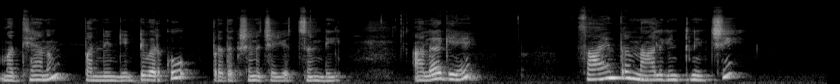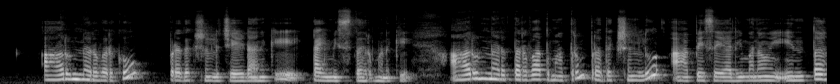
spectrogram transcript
మధ్యాహ్నం పన్నెండింటి వరకు ప్రదక్షిణ చేయొచ్చండి. అలాగే సాయంత్రం నాలుగింటి నుంచి ఆరున్నర వరకు ప్రదక్షిణలు చేయడానికి టైం ఇస్తారు మనకి. ఆరున్నర తర్వాత మాత్రం ప్రదక్షిణలు ఆపేసేయాలి. మనం ఎంత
